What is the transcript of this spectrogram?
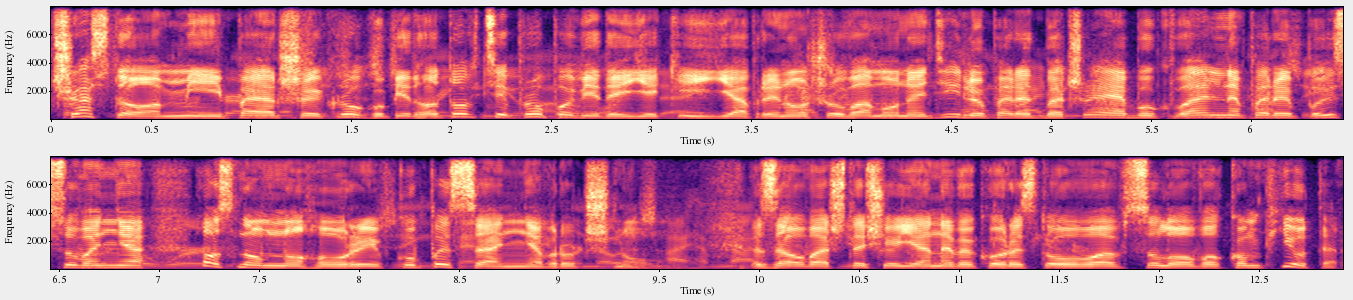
Часто мій перший крок у підготовці проповідей, які я приношу вам у неділю, передбачає буквальне переписування основного уривку писання вручну. Зауважте, що я не використовував слово комп'ютер.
